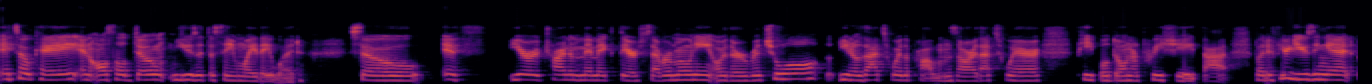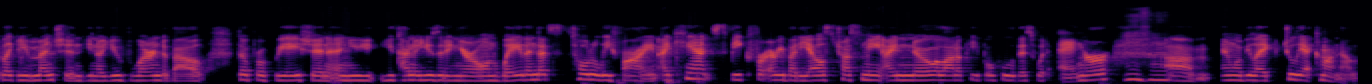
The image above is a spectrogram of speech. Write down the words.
It's okay. And also don't use it the same way they would. So if you're trying to mimic their ceremony or their ritual, you know, that's where the problems are. That's where people don't appreciate that. But if you're using it, like you mentioned, you know, you've learned about the appropriation and you you kind of use it in your own way, then that's totally fine. I can't speak for everybody else. Trust me, I know a lot of people who this would anger mm-hmm. um, and will be like, Juliet, come on now.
